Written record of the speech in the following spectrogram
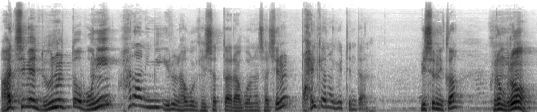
아침에 눈을 떠 보니 하나님이 일을 하고 계셨다라고 하는 사실을 발견하게 된다는. 믿습니까? 그러므로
